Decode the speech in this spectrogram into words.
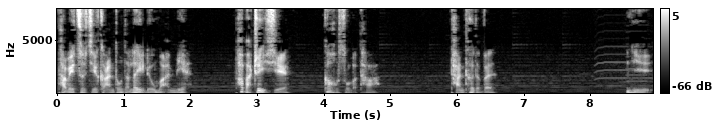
他为自己感动得泪流满面。他把这些告诉了他，忐忑的问：“你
